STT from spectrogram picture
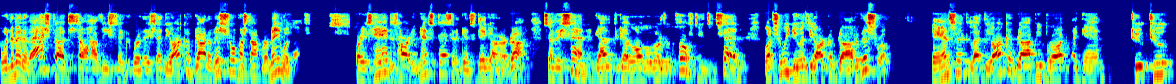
And when the men of Ashdod saw how these things were, they said, The ark of God of Israel must not remain with us. For his hand is hard against us and against Dagon our God. So they sent and gathered together all the lords of the Philistines and said, What shall we do with the ark of God of Israel? They answered, Let the ark of God be brought again to, to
